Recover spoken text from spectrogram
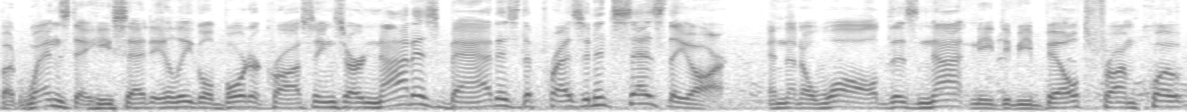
But Wednesday he said illegal border crossings are not as bad as the president says they are, and that a wall does not need to be built from, quote,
